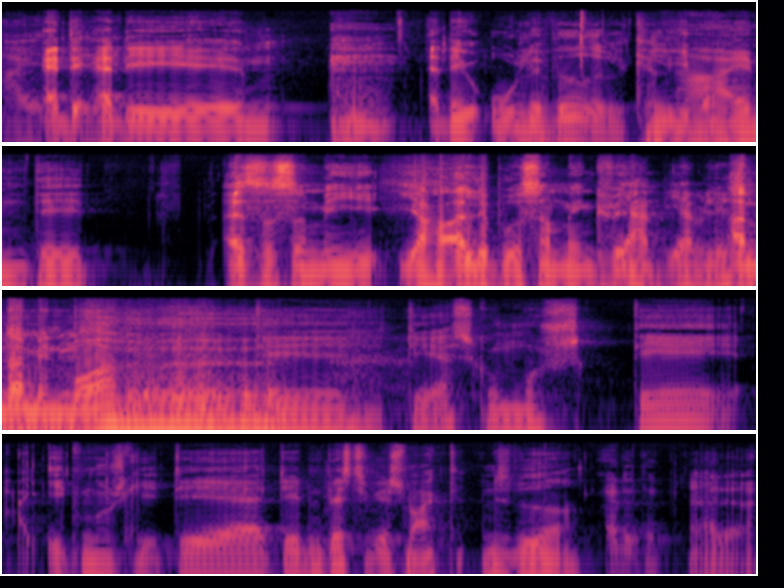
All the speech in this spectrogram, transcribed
ej, Er det, er det, øh, er det Ole Vedel kaliber? Nej, men det... Altså som i, jeg har aldrig boet sammen med en kvinde. Jeg, jeg Andre end min mor. det, det er sgu måske... Det, ej, ikke måske. Det er, det er den bedste, vi har smagt indtil videre. er det det? Ja, det er.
